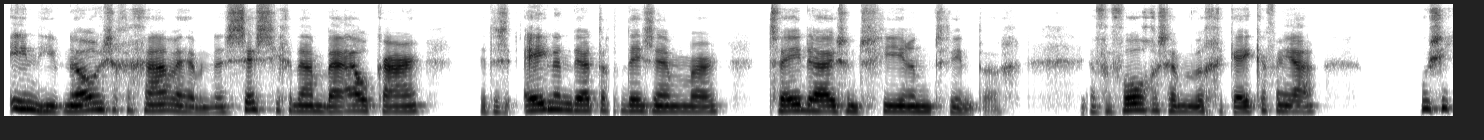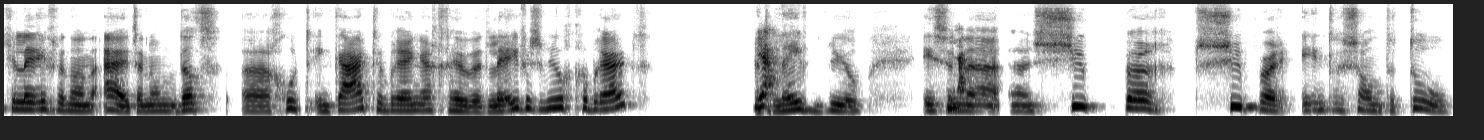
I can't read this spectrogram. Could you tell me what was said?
in hypnose gegaan. We hebben een sessie gedaan bij elkaar. Het is 31 december 2024. En vervolgens hebben we gekeken van ja, hoe ziet je leven er dan uit? En om dat eh, goed in kaart te brengen, hebben we het levenswiel gebruikt. Ja. Het is een, eh, een super, super interessante tool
